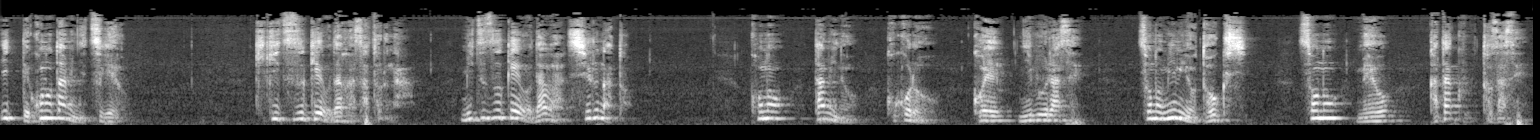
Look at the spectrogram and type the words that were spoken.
行ってこの民に告げよ。聞き続けよだが悟るな。見続けよだが知るなと。この民の心を声鈍らせ。その耳を遠くしその目を固く閉ざせ。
